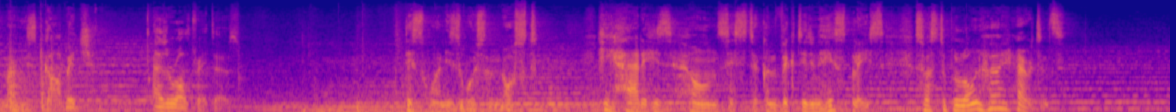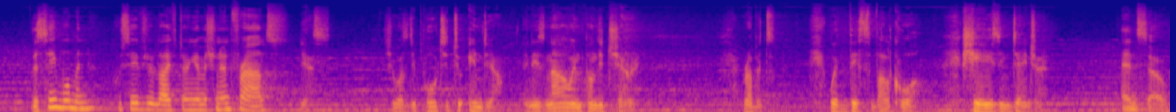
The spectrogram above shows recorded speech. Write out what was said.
man is garbage. As are all traitors. This one is worse than most. He had his own sister convicted in his place so as to prolong her inheritance. The same woman who saved your life during your mission in France? Yes. She was deported to India and is now in Pondicherry. Robert, with this Valcourt, she is in danger. And so?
